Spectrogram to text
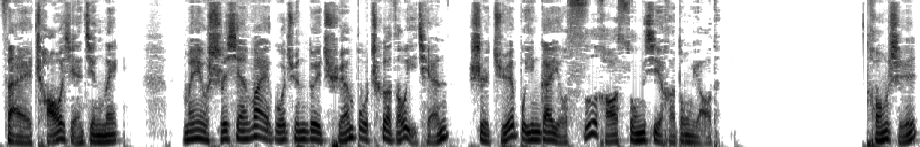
在朝鲜境内没有实现外国军队全部撤走以前，是绝不应该有丝毫松懈和动摇的。同时，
